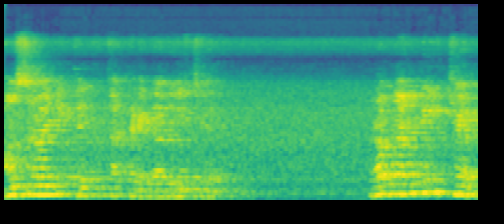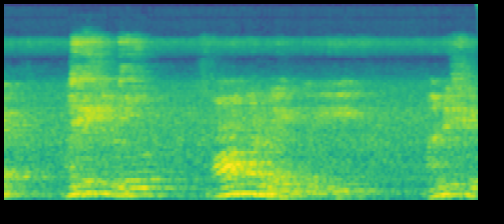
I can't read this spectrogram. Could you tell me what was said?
అవసరమైతే తెచ్చి అక్కడికి గదులు ఇచ్చారు. ప్రభు అన్నీ ఇచ్చారు మనుషులు సోమరులు అయిపోయి మనుషులు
